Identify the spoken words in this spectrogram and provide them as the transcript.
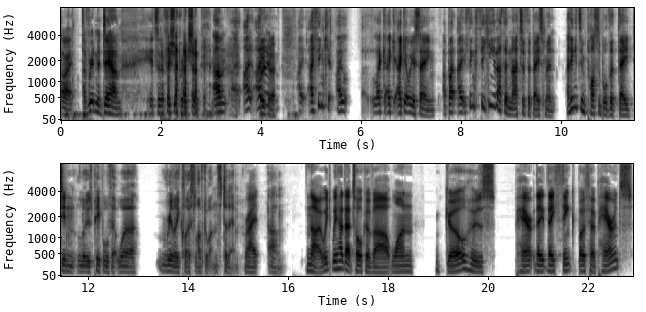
All right, I've written it down. It's an official prediction. Um, I, I, I, don't, Okay. I, I think I like. I, I get what you're saying, but I think thinking about the Knights of the Basement, I think it's impossible that they didn't lose people that were really close loved ones to them, right? Um, No, we we had that talk of uh one girl whose parent they they think both her parents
